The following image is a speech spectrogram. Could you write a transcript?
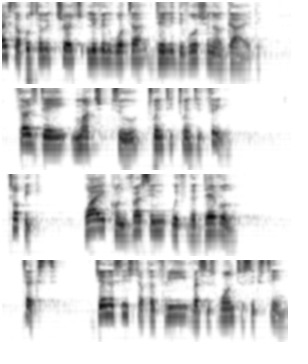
Christ Apostolic Church Living Water Daily Devotional Guide, Thursday, March 2, 2023. Topic Why Conversing with the Devil? Text Genesis chapter 3, verses 1 to 16.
